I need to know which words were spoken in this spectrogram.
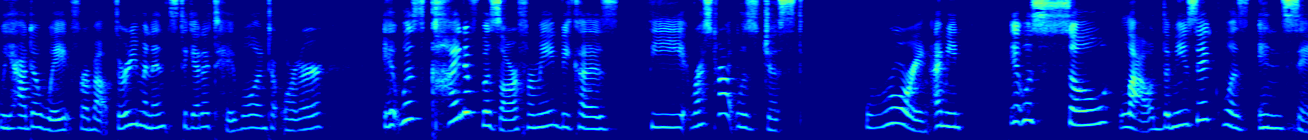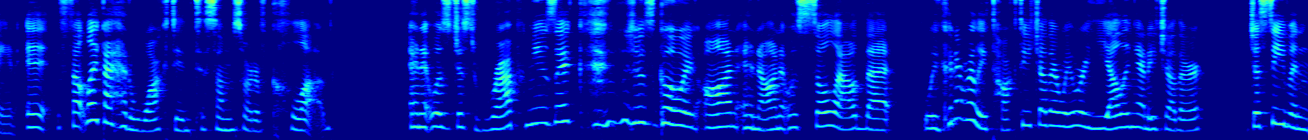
we had to wait for about 30 minutes to get a table and to order. It was kind of bizarre for me because the restaurant was just roaring. I mean, it was so loud. The music was insane. It felt like I had walked into some sort of club. And it was just rap music just going on and on. It was so loud that we couldn't really talk to each other. We were yelling at each other just to even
